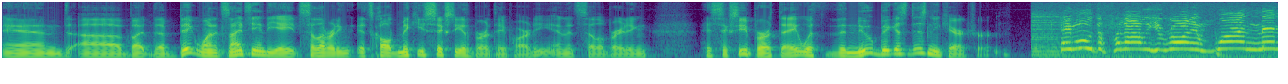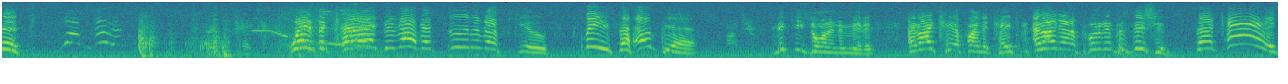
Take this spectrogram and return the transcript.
and uh but the big one it's 1988 celebrating it's called mickey's 60th birthday party and it's celebrating his 60th birthday with the new biggest disney character They moved the finale you're on in one minute. Where's the cake? The rabbit to the rescue. Please, to help you. Mickey's on in a minute, and I can't find the cake, and I gotta put it in position. The cake?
